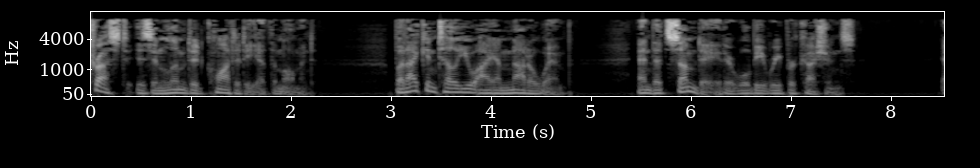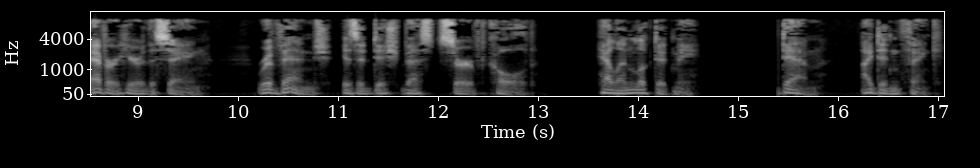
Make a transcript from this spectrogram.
Trust is in limited quantity at the moment. But I can tell you I am not a wimp, and that someday there will be repercussions. Ever hear the saying, revenge is a dish best served cold. Helen looked at me. Dem, I didn't think.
